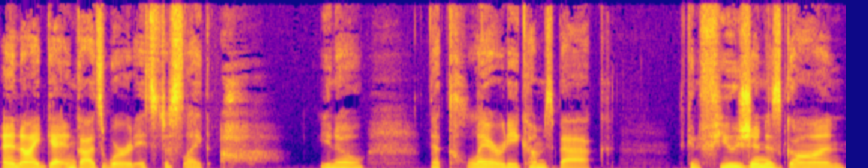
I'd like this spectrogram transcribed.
and I get in God's word, it's just like, ah, you know, that clarity comes back, the confusion is gone.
